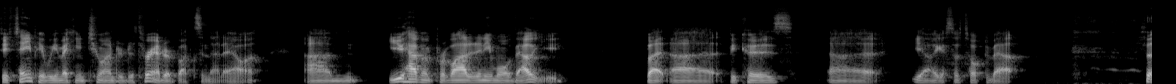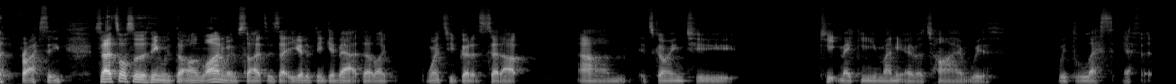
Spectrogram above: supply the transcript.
15 people, you're making 200 to 300 bucks in that hour. Um, you haven't provided any more value. But uh, because, uh, yeah, I guess I've talked about the pricing. So that's also the thing with the online websites is that you got to think about that, like, once you've got it set up, um, it's going to keep making you money over time with with less effort.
